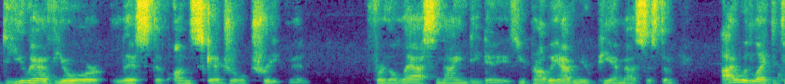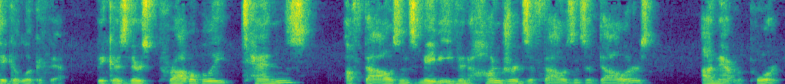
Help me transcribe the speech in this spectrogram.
do you have your list of unscheduled treatment for the last 90 days? You probably have in your PMS system. I would like to take a look at that because there's probably tens of thousands, maybe even hundreds of thousands of dollars on that report.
